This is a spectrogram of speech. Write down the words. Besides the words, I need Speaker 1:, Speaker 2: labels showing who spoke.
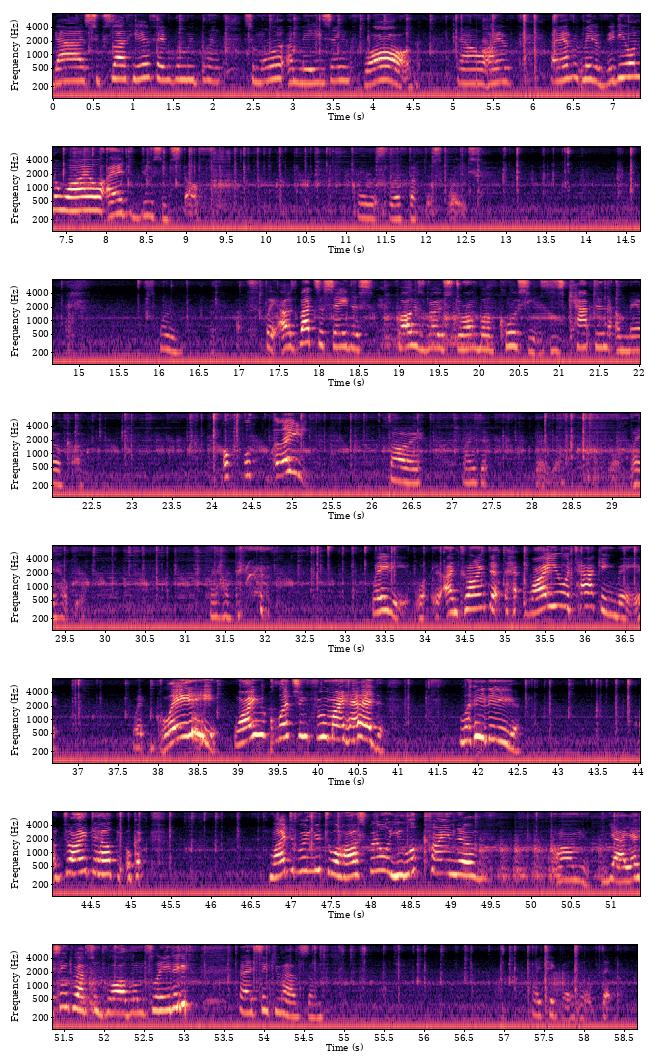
Speaker 1: Guys, Super Slide here. Today we're gonna be playing some more Amazing Frog. Now I have I haven't made a video in a while. I had to do some stuff. Okay, let's lift up this weight. Wait, I was about to say this frog is very strong, but of course he is. He's Captain America. Oh, oh, lady! Sorry. Why is it? There we go. Let me help you. Let me help you. lady, I'm trying to. Why are you attacking me? Wait, lady! Why are you glitching through my head? Lady! I'm trying to help you. Okay. Why to bring you to a hospital? You look kind of. Um, yeah, I think you have some problems, lady. I think you have some. I take a little dip.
